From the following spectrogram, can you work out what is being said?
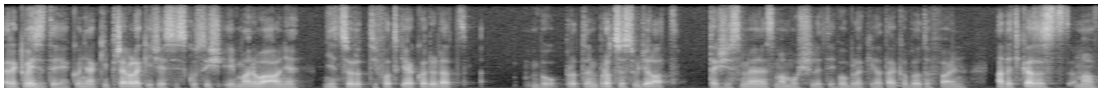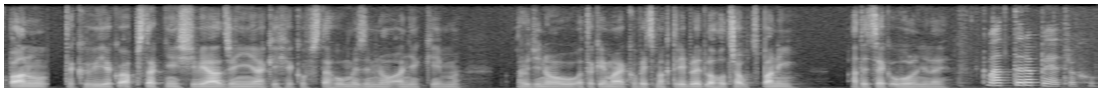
rekvizity, jako nějaký převleky, že si zkusíš i manuálně něco do té fotky jako dodat, nebo pro ten proces udělat. Takže jsme s mamou šili ty obleky a tak a bylo to fajn. A teďka zase mám v plánu takový jako abstraktnější vyjádření nějakých jako vztahů mezi mnou a někým, rodinou a takovýma jako věcma, které byly dlouho třeba ucpaný a teď se jak uvolnili. Taková terapie trochu.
